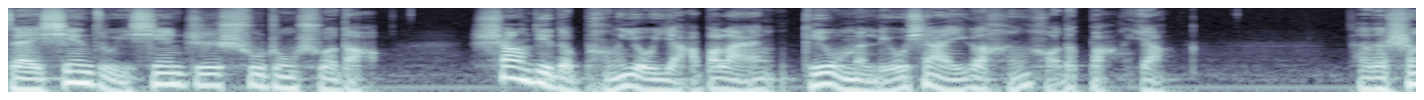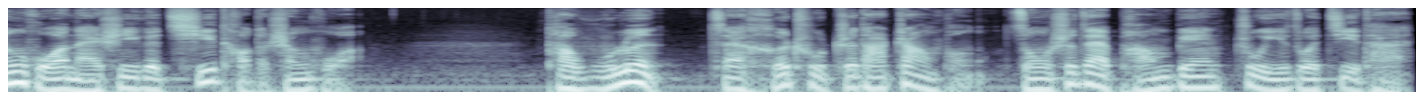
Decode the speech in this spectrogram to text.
在《先祖与先知》书中说道，上帝的朋友亚伯兰给我们留下一个很好的榜样。他的生活乃是一个乞讨的生活，他无论。在何处直达帐篷，总是在旁边筑一座祭坛，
